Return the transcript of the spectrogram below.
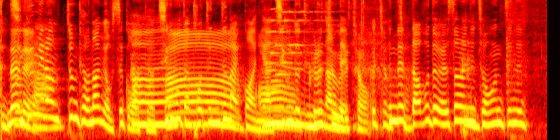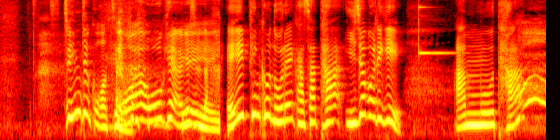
지금이랑 좀 변함이 없을 것 같아요. 아. 지금보다 더 든든할 거 아니야. 지금도 그렇죠, 든든한데. 그렇죠. 그쵸, 근데 그쵸. 나보다 10살 어린 정은지는 좀 힘들 것 같아요. 와, 오케이, 알겠습니다. 예, 예. 에이핑크 노래 가사 다 잊어버리기. 안무 다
